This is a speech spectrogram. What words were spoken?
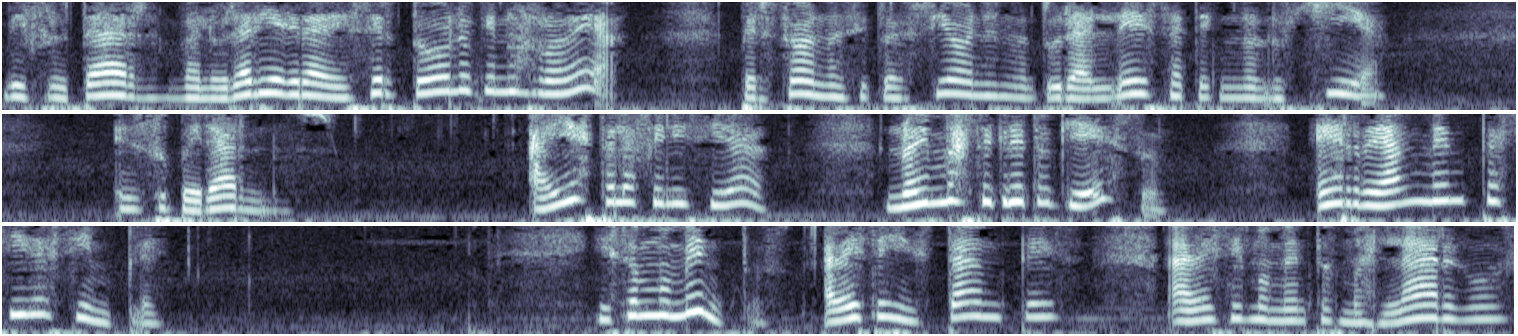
disfrutar, valorar y agradecer todo lo que nos rodea, personas, situaciones, naturaleza, tecnología, en superarnos. Ahí está la felicidad. No hay más secreto que eso. Es realmente así de simple. Y son momentos, a veces instantes, a veces momentos más largos,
